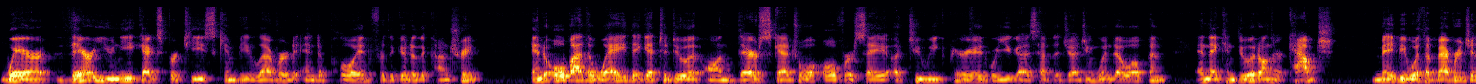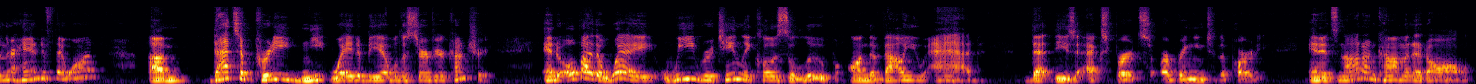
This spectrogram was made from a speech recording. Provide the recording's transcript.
where their unique expertise can be levered and deployed for the good of the country, and oh, by the way, they get to do it on their schedule over, say, a two week period where you guys have the judging window open and they can do it on their couch, maybe with a beverage in their hand if they want. Um, that's a pretty neat way to be able to serve your country. And oh, by the way, we routinely close the loop on the value add that these experts are bringing to the party. And it's not uncommon at all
